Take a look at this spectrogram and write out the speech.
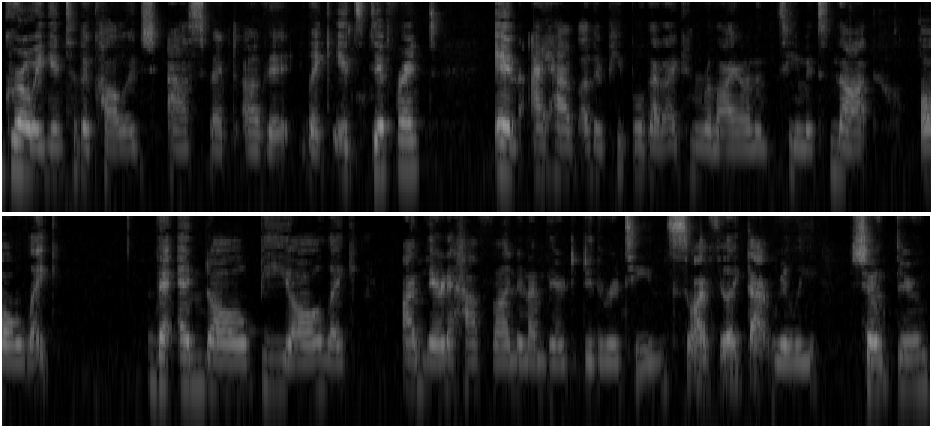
growing into the college aspect of it. Like it's different, and I have other people that I can rely on in the team. It's not all like the end all be all. Like I'm there to have fun and I'm there to do the routines. So I feel like that really showed through.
